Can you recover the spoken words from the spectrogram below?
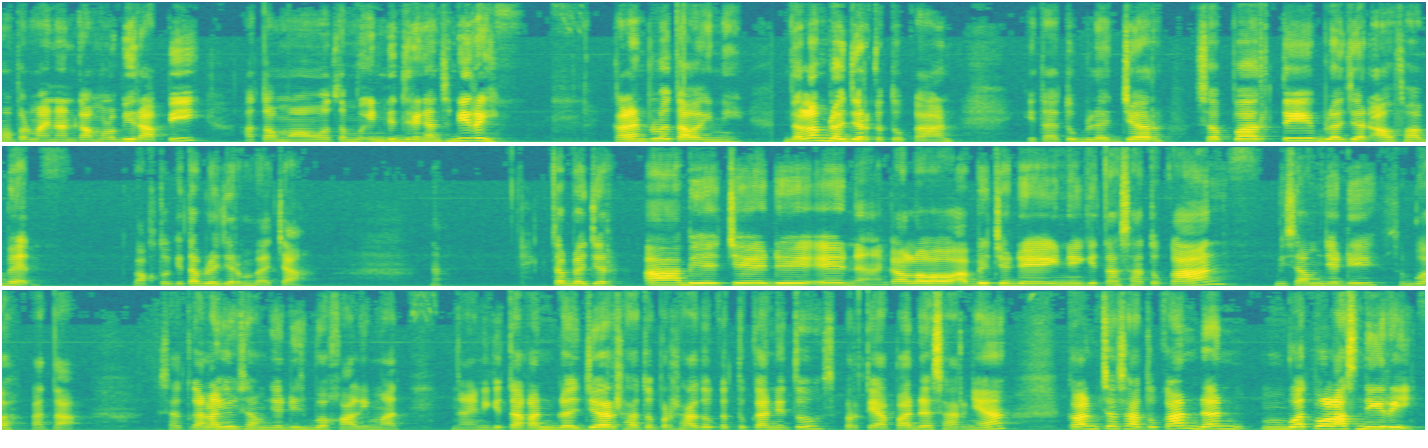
mau permainan kamu lebih rapi atau mau temuin genjrengan sendiri? Kalian perlu tahu ini. Dalam belajar ketukan kita itu belajar seperti belajar alfabet. Waktu kita belajar membaca. Nah kita belajar A B C D E. Nah kalau A B C D ini kita satukan bisa menjadi sebuah kata. Satukan lagi bisa menjadi sebuah kalimat Nah, ini kita akan belajar satu persatu ketukan itu seperti apa dasarnya. Kalian bisa satukan dan membuat pola sendiri.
